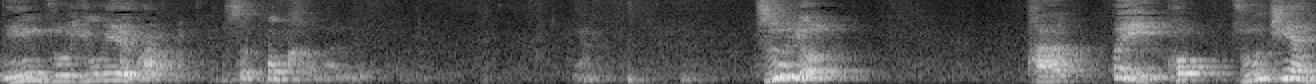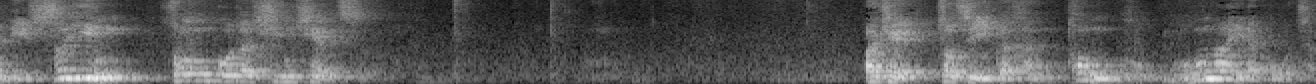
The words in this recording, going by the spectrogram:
民族优越感是不可能的，只有他被迫逐渐的适应中国的新现实，而且这是一个很痛苦、无奈的过程。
